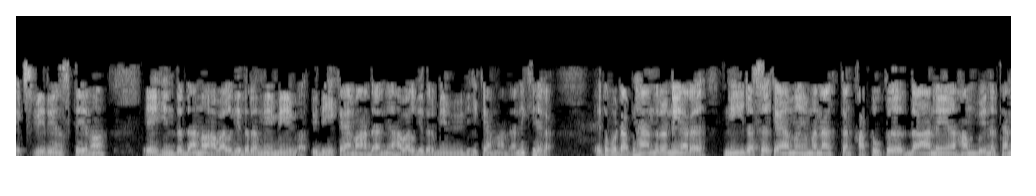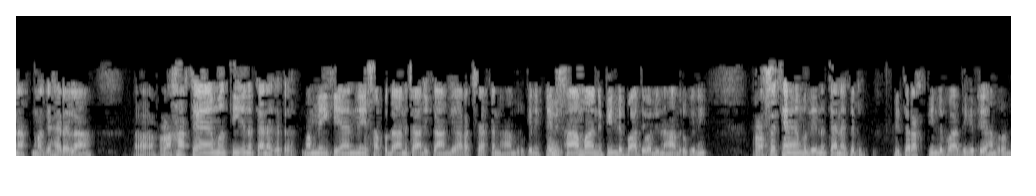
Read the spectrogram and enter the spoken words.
එක්ස්පීරියන්ස් තියෙනවා. ඒ හින්දා දන්න අහවල් ගෙදර මේ මේ විදිහ කෑම හදන්නේ අහවල් ගෙදර මේ මේ විදිහ කෑම හදන්නේ කියලා. එතකොට අපි හාන්දරනේ අර නීරස කෑම එහෙම නැත්නම් කටුක දාණය හම්බ වෙන තැනක් මගහැරලා රහ කෑම තියෙන තැනකට මම මේ කියන්නේ සපදාන චාරිකාංගය ආරක්ෂා කරන හාමුදුරු කෙනෙක් නෙවෙයි සාමාන්‍ය පින්ඩපාතේ වඩින හාමුදුරු කෙනෙක් රස කෑම දෙන තැනකට විතරක් පින්ඩපාතිගේ තේ හඳුරන්න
